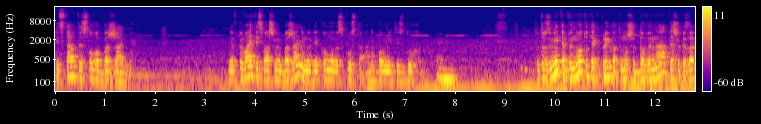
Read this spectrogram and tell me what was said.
підставте слово бажання. Не впивайтесь вашими бажаннями, в якому розпуста, а наповнюйтесь духом. Тут розумієте, вино тут як приклад, тому що до вина, те, що казав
